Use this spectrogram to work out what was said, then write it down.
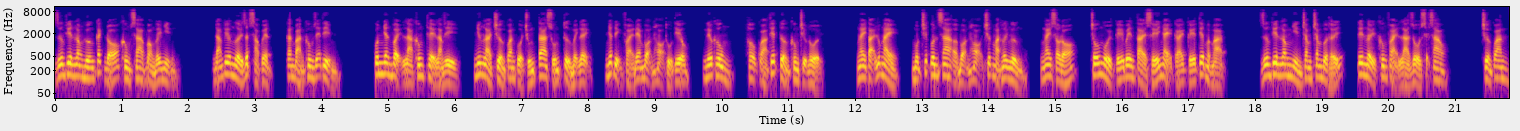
Dương thiên long hướng cách đó không xa vòng đây nhìn. Đám kia người rất xảo quyệt, căn bản không dễ tìm. Quân nhân vậy là không thể làm gì, nhưng là trưởng quan của chúng ta xuống từ mệnh lệnh, nhất định phải đem bọn họ thủ tiêu, nếu không, hậu quả thiết tưởng không chịu nổi. Ngay tại lúc này, một chiếc quân xa ở bọn họ trước mặt hơi ngừng ngay sau đó, chỗ ngồi kế bên tài xế nhảy cái kế tiếp mập mạp. Dương thiên long nhìn chăm chăm vừa thấy, tên này không phải là rồ sẽ sao? Trường quan,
